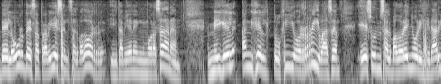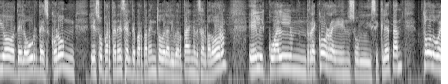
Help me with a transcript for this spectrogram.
de Lourdes atraviesa El Salvador y también en Morazana. Miguel Ángel Trujillo Rivas es un salvadoreño originario de Lourdes Colón. Eso pertenece al Departamento de la Libertad en El Salvador, el cual recorre en su bicicleta todos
